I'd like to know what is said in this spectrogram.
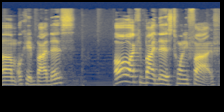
Um, okay, buy this. Oh, I can buy this, 25.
